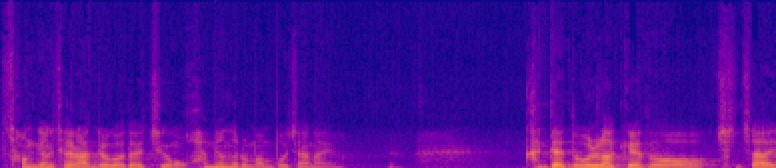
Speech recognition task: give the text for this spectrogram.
성경책을 안 들고도 지금 화면으로만 보잖아요. 근데 놀랍게도 진짜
